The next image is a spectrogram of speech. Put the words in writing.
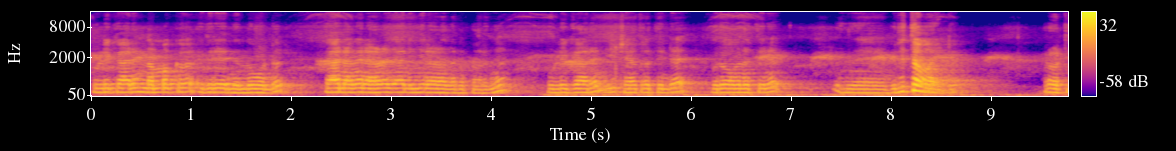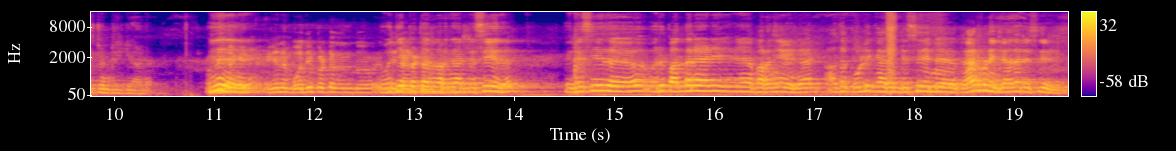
പുള്ളിക്കാരൻ നമുക്ക് എതിരെ നിന്നുകൊണ്ട് ഞാൻ അങ്ങനെയാണ് ഞാൻ ഇങ്ങനെയാണെന്നൊക്കെ പറഞ്ഞ് പുള്ളിക്കാരൻ ഈ ക്ഷേത്രത്തിന്റെ പുരോഗമനത്തിന് വിരുദ്ധമായിട്ട് പ്രവർത്തിച്ചുകൊണ്ടിരിക്കുകയാണ്. ഇത് ബോധ്യപ്പെട്ടതെന്ന് ബോധ്യപ്പെട്ടത് പറഞ്ഞാൽ രസീത് രസീത് ഒരു പന്തലാഴി പറഞ്ഞു കഴിഞ്ഞാൽ അത് പുള്ളിക്കാരൻ രസീതിന് കാർബൺ ഇല്ലാതെ രസീത് എഴുതി.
